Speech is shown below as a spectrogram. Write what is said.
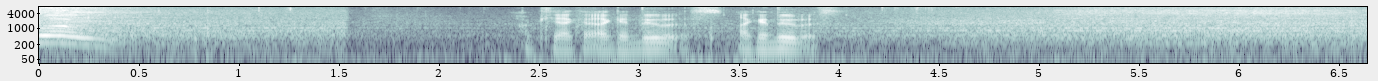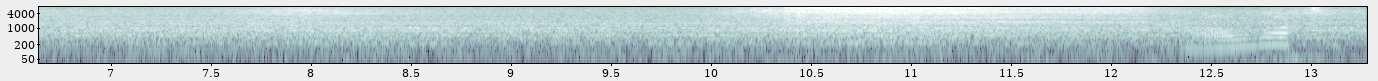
Whoa! Okay, I can, I can do this. I can do this. Oh, what?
